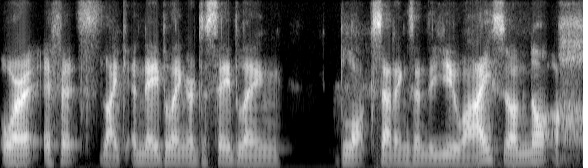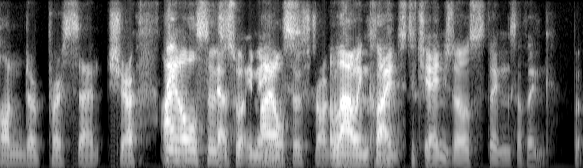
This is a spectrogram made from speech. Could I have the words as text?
or if it's like enabling or disabling block settings in the UI, so I'm not hundred percent sure. I, I, also that's what you mean. I also struggle allowing clients to change those things. I think, but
